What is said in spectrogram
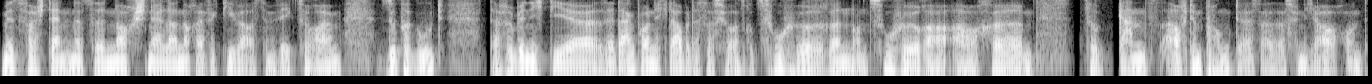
Missverständnisse noch schneller, noch effektiver aus dem Weg zu räumen. Super gut. Dafür bin ich dir sehr dankbar und ich glaube, dass das für unsere Zuhörerinnen und Zuhörer auch äh, so ganz auf dem Punkt ist. Also das finde ich auch. Und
